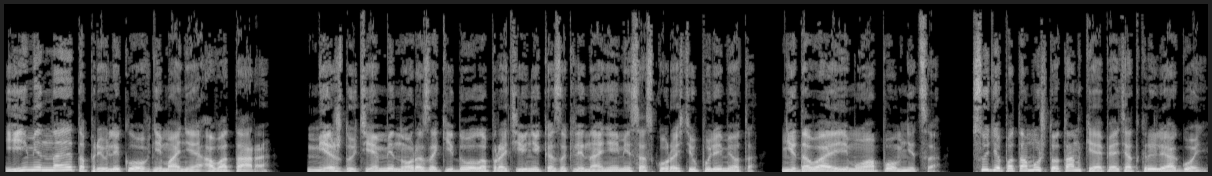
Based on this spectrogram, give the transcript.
И именно это привлекло внимание аватара. Между тем Минора закидывала противника заклинаниями со скоростью пулемета, не давая ему опомниться. Судя по тому, что танки опять открыли огонь,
